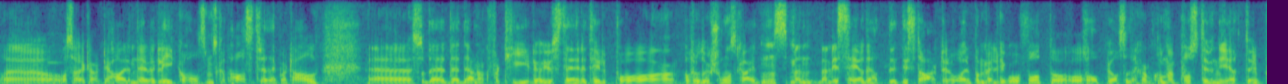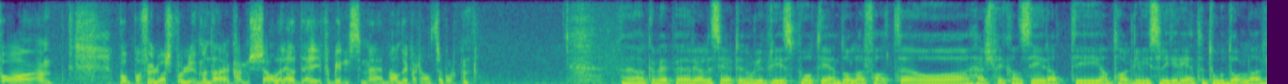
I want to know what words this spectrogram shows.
Eh, og så er det klart de har en del vedlikehold som skal tas i tredje kvartal, eh, så det, det, det er nok for tidlig å justere til på, på produksjonsguidance, men, men, vi ser jo det at de starter året på en veldig god fot, og, og håper jo også det kan komme positive nyheter på, på, på fullårsvolumene, kanskje allerede i forbindelse med, med andre kvartalsrapporten. Eh, Aker BP realiserte en oljepris på 81 dollar fatet, og Hersvik sier at de antageligvis ligger 1-2 dollar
